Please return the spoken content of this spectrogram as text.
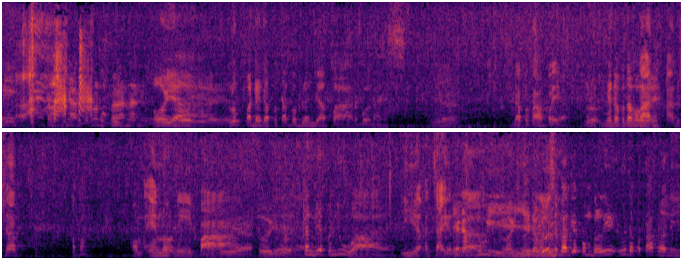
Ini setelahnya Harbonas gimana nih? oh iya. Oh, iya, iya. lu pada dapet apa belanja apa Harbolnas Dapat apa ya? lu nggak dapet apa ya? aduh saya apa? Om Eno nih, Pak. Iya. oh iya kan dia penjual Iya kan cair Dia dapat duit. oh iya Lu dapat sebagai pembeli, lu dapat apa nih,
